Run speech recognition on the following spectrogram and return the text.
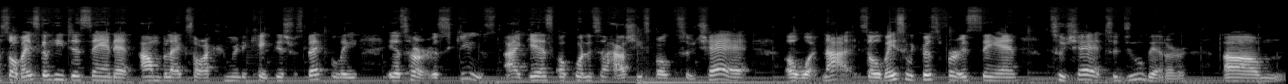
so basically, he just saying that I'm black, so I communicate disrespectfully is her excuse, I guess, according to how she spoke to Chad or whatnot. So basically, Christopher is saying to Chad to do better, um,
